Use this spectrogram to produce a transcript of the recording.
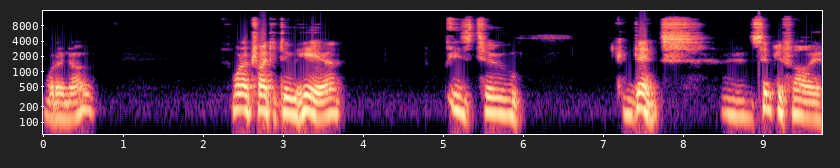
what I know what I've tried to do here is to condense and simplify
